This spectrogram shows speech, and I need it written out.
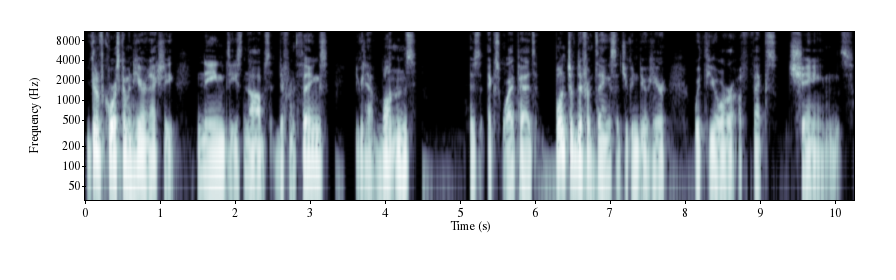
You can, of course, come in here and actually name these knobs different things. You can have buttons, there's XY pads, bunch of different things that you can do here with your effects chains.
